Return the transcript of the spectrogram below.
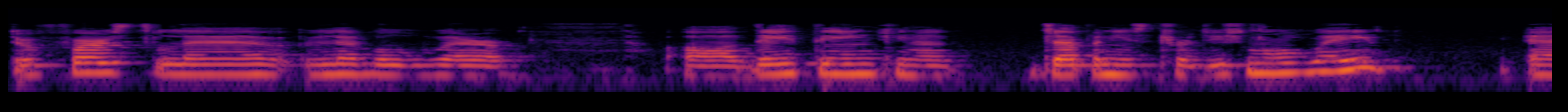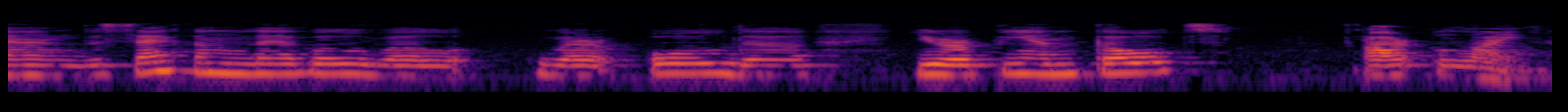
The first le level where uh, they think in a Japanese traditional way, and the second level well, where all the European thoughts are aligned.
